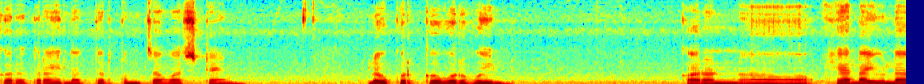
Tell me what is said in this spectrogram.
करत राहिलात तर तुमचा वॉच टाईम लवकर कवर होईल. कारण ह्या लाईव्हला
